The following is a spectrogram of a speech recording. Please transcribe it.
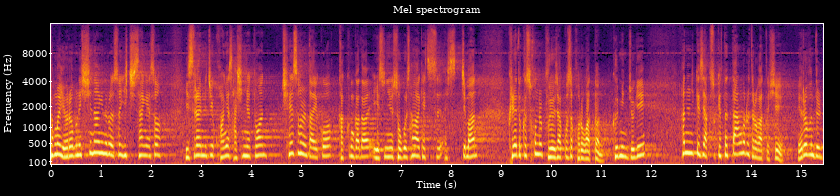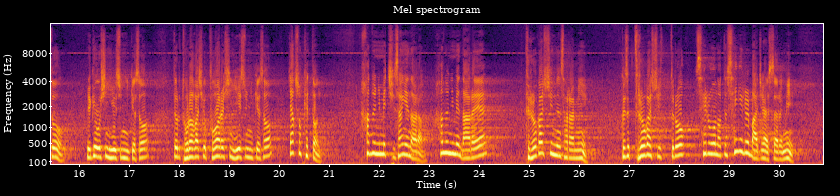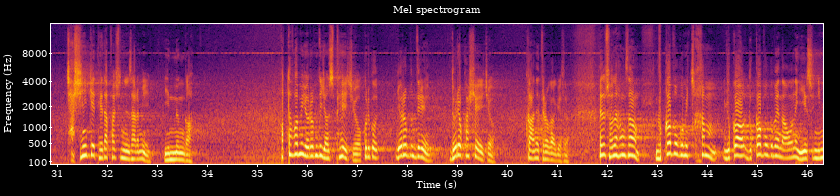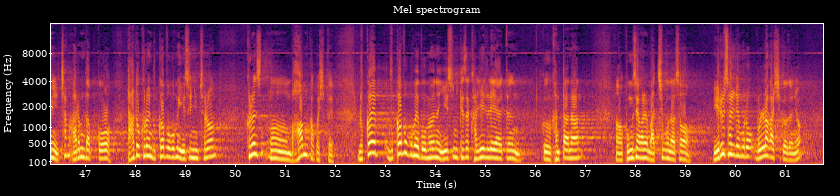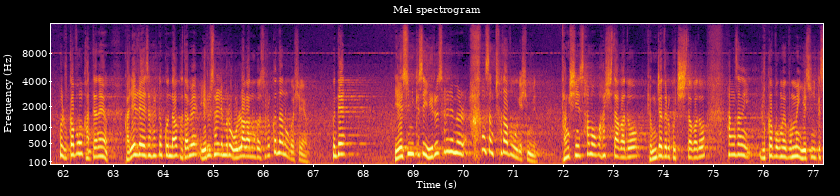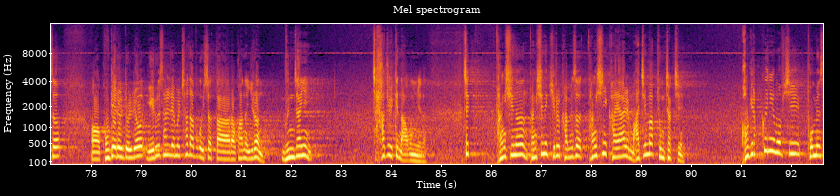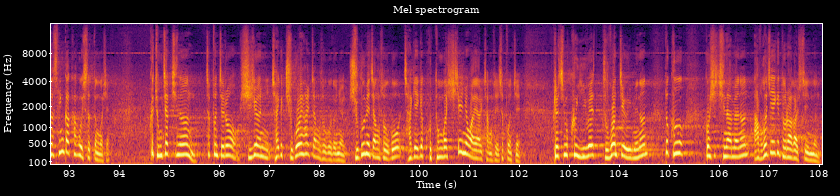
정말 여러분의 신앙인으로서 이 지상에서 이스라엘 민족이 광야 40년 동안 최선을 다했고 가끔가다 예수님의 속을 상하게 했지만 그래도 그 손을 부여잡고서 걸어왔던 그 민족이 하느님께서 약속했던 땅으로 들어갔듯이 여러분들도 여기 오신 예수님께서 또 돌아가시고 부활하신 예수님께서 약속했던 하느님의 지상의 나라, 하느님의 나라에 들어갈 수 있는 사람이 그래서 들어갈 수 있도록 새로운 어떤 생일을 맞이할 사람이 자신 있게 대답할 수 있는 사람이 있는가? 없다고 하면 여러분들 연습해야죠. 그리고 여러분들이 노력하셔야죠. 그 안에 들어가기 위해서. 그래서 저는 항상 루카복음이 참 루카 루카복음에 나오는 예수님이 참 아름답고 나도 그런 루카복음의 예수님처럼 그런 어, 마음을 갖고 싶어요. 루카 루카복음에 보면은 예수님께서 갈릴레에 했던 그 간단한 어, 공생활을 마치고 나서 예루살렘으로 올라가시거든요. 그 루카복음 간단해요. 갈릴레에서 활동 끝나고 그 다음에 예루살렘으로 올라가는 것으로 끝나는 것이에요. 근데 예수님께서 예루살렘을 항상 쳐다보고 계십니다. 당신이 사모고 하시다가도 병자들을 고치시다가도 항상 루카복음에 보면 예수님께서 어, 고개를 돌려 예루살렘을 쳐다보고 있었다라고 하는 이런 문장이 자주 이렇게 나옵니다. 즉 당신은 당신의 길을 가면서 당신이 가야 할 마지막 종착지 거기를 끊임없이 보면서 생각하고 있었던 것이야. 그 종착지는 첫 번째로 시련, 자기가 죽어야 할 장소거든요. 죽음의 장소고 자기에게 고통과 시련이 와야 할 장소예요. 첫 번째. 그렇지만 그 이후에 두 번째 의미는 또 그것이 지나면은 아버지에게 돌아갈 수 있는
